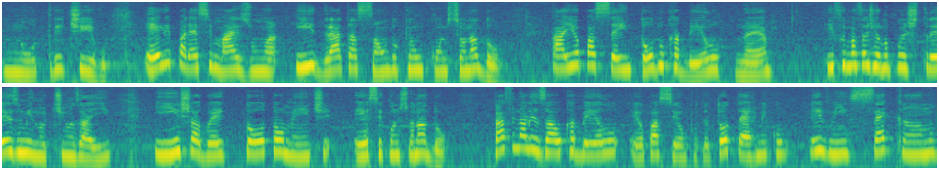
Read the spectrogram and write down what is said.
nutritivo. Ele parece mais uma hidratação do que um condicionador. Aí eu passei em todo o cabelo, né? E fui massageando por uns 13 minutinhos aí e enxaguei totalmente esse condicionador. Para finalizar o cabelo, eu passei um protetor térmico e vim secando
